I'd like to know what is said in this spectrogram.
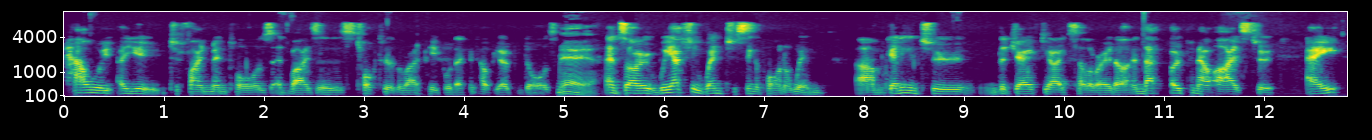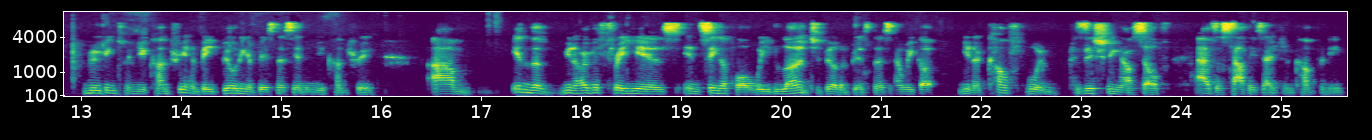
how are you to find mentors, advisors, talk to the right people that can help you open doors? yeah, yeah. And so we actually went to Singapore on a whim, um, getting into the JFDI accelerator, and that opened our eyes to A, moving to a new country, and B, building a business in a new country. Um, in the you know over three years in Singapore, we learned to build a business, and we got you know comfortable in positioning ourselves as a Southeast Asian company.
